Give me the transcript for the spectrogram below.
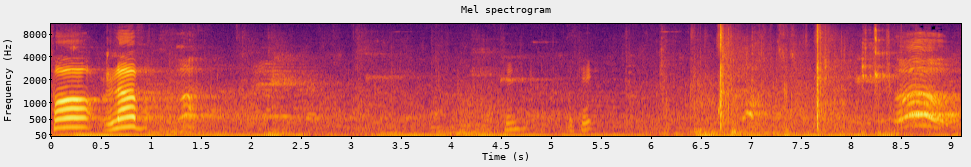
Four love. Okay. Okay. One all.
